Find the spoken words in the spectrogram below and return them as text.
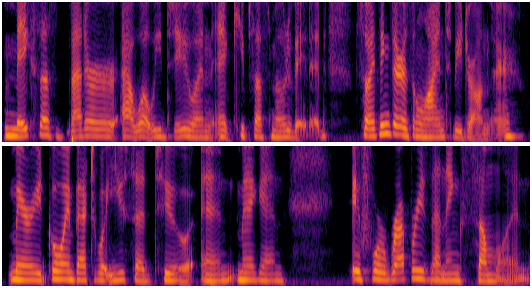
makes us better at what we do and it keeps us motivated. So I think there's a line to be drawn there. Mary, going back to what you said too, and Megan, if we're representing someone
